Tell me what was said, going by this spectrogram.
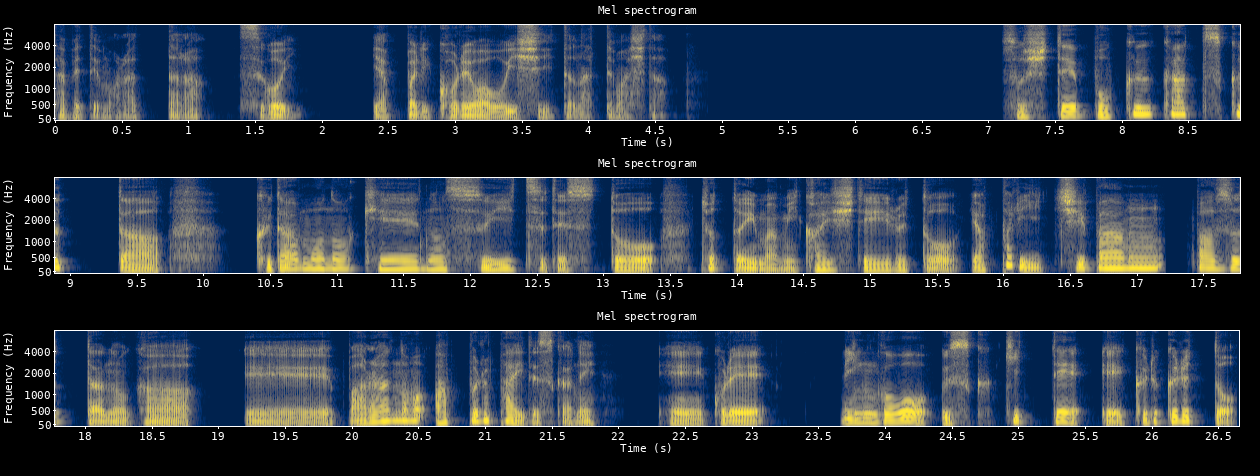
食べてもらったら、すごい、やっぱりこれは美味しいとなってました。そして僕が作った果物系のスイーツですと、ちょっと今見返していると、やっぱり一番バズったのが、えー、バラのアップルパイですかね。えーこれ、リンゴを薄く切って、えーくるくるっと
